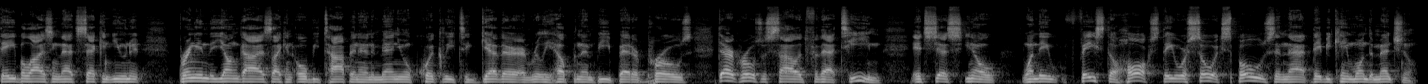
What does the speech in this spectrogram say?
stabilizing that second unit, bringing the young guys like an Obi Toppin and Immanuel Quickley together, and really helping them be better mm-hmm. pros. Derrick Rose was solid for that team. It's just you know when they faced the Hawks, they were so exposed in that they became one dimensional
